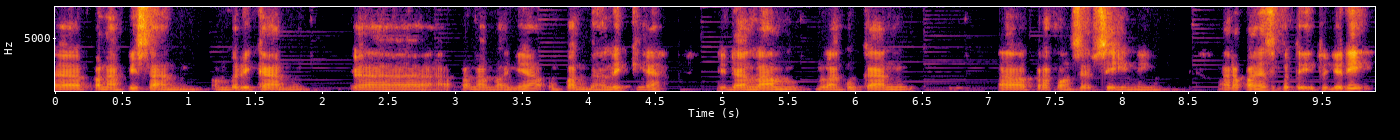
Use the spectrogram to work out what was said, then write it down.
uh, penapisan memberikan uh, apa namanya umpan balik ya di dalam melakukan prakonsepsi ini. Harapannya seperti itu. Jadi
